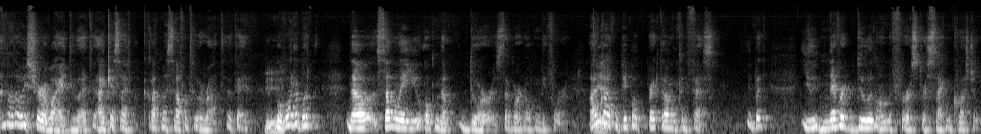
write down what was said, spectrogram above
I'm not always sure why I do it. I guess I've got myself into a rut. Okay, Mhm. But what about now? Suddenly you open up doors that weren't open before. I've Yeah. gotten people break down and confess, but you never do it on the first or second question.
